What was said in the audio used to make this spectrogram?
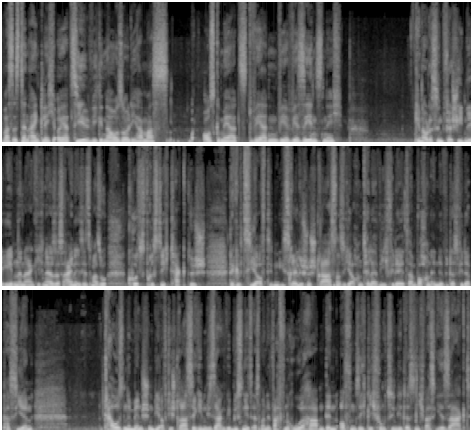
Was ist denn eigentlich euer Ziel? Wie genau soll die Hamas ausgemerzt werden? Wir, wir sehen es nicht. Genau, das sind verschiedene Ebenen eigentlich. Ne? Also das eine ist jetzt mal so kurzfristig taktisch. Da gibt's hier auf den israelischen Straßen, also hier auch in Tel Aviv wieder, jetzt am Wochenende wird das wieder passieren, tausende Menschen, die auf die Straße gehen, die sagen, wir müssen jetzt erstmal eine Waffenruhe haben, denn offensichtlich funktioniert das nicht, was ihr sagt,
